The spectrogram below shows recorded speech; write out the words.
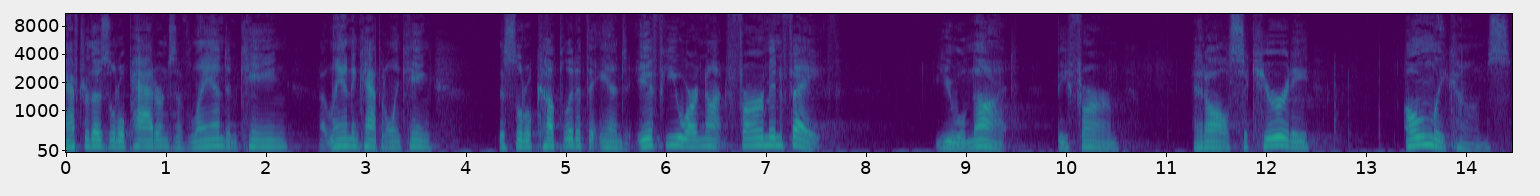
After those little patterns of land and king, uh, land and capital and king, this little couplet at the end if you are not firm in faith, you will not be firm at all. Security only comes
